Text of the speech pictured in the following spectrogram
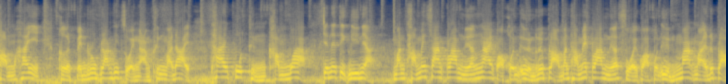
ทำให้เกิดเป็นรูปร่างที่สวยงามขึ้นมาได้ ถ้าให้พูดถึงคำว่าเจเนติกดีเนี่ยมันทำให้สร้างกล้ามเนื้อง่ายกว่าคนอื่น หรือเปล่ามันทำให้กล้ามเนื้อสวยกว่าคนอื่น มากมายหรือเปล่า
